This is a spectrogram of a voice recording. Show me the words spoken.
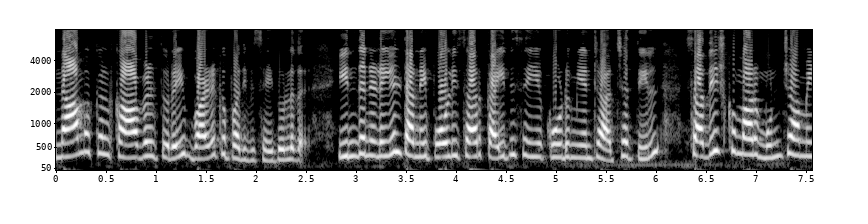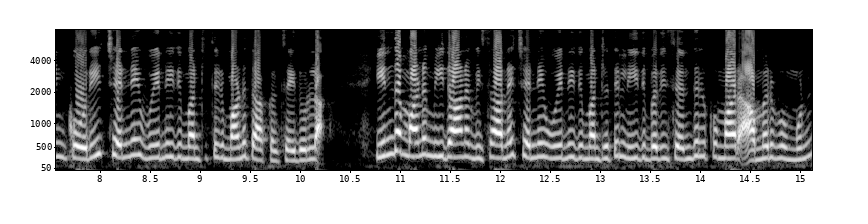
நாமக்கல் காவல்துறை வழக்கு பதிவு செய்துள்ளது. இந்த நிலையில் தன்னை போலீசார் கைது செய்யக்கூடும் என்ற அச்சத்தில் சதீஷ்குமார் முன்ஜாமீன் கோரி சென்னை உயர்நீதிமன்றத்தில் மனு தாக்கல் செய்துள்ளார். இந்த மனு மீதான விசாரணை சென்னை உயர்நீதிமன்றத்தில் நீதிபதி செந்தில்குமார் அமர்வு முன்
